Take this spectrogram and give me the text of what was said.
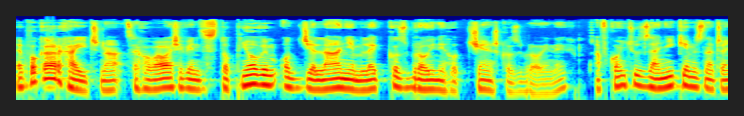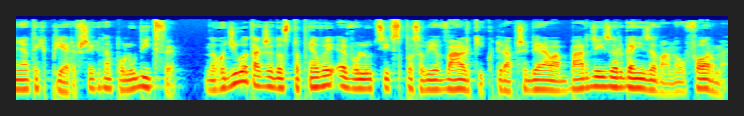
Epoka archaiczna cechowała się więc stopniowym oddzielaniem lekkozbrojnych od ciężkozbrojnych, a w końcu zanikiem znaczenia tych pierwszych na polu bitwy. Dochodziło także do stopniowej ewolucji w sposobie walki, która przybierała bardziej zorganizowaną formę.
